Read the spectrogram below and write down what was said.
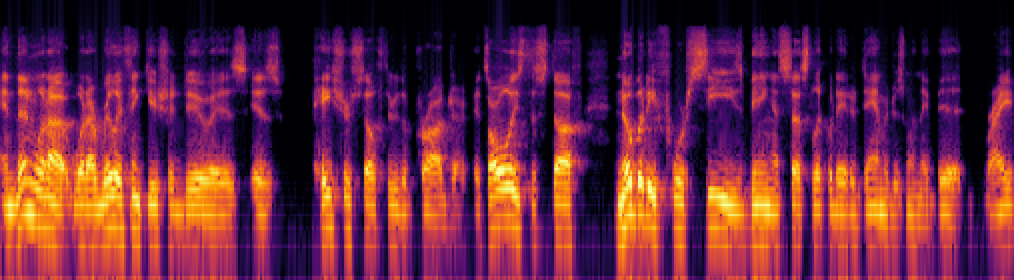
and then what I what I really think you should do is is pace yourself through the project. It's always the stuff nobody foresees being assessed liquidated damages when they bid, right?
